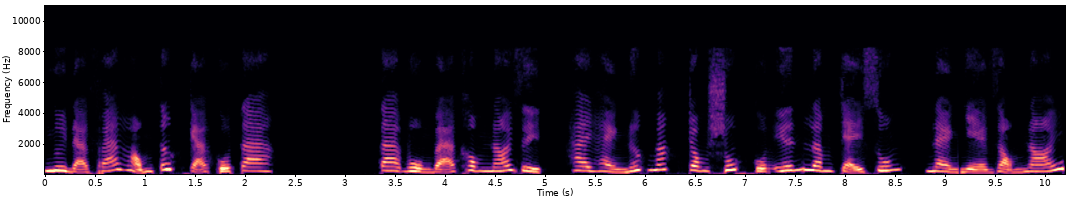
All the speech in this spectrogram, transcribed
Ngươi đã phá hỏng tất cả của ta. Ta buồn bã không nói gì, hai hàng nước mắt trong suốt của Yến Lâm chảy xuống, nàng nhẹ giọng nói.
